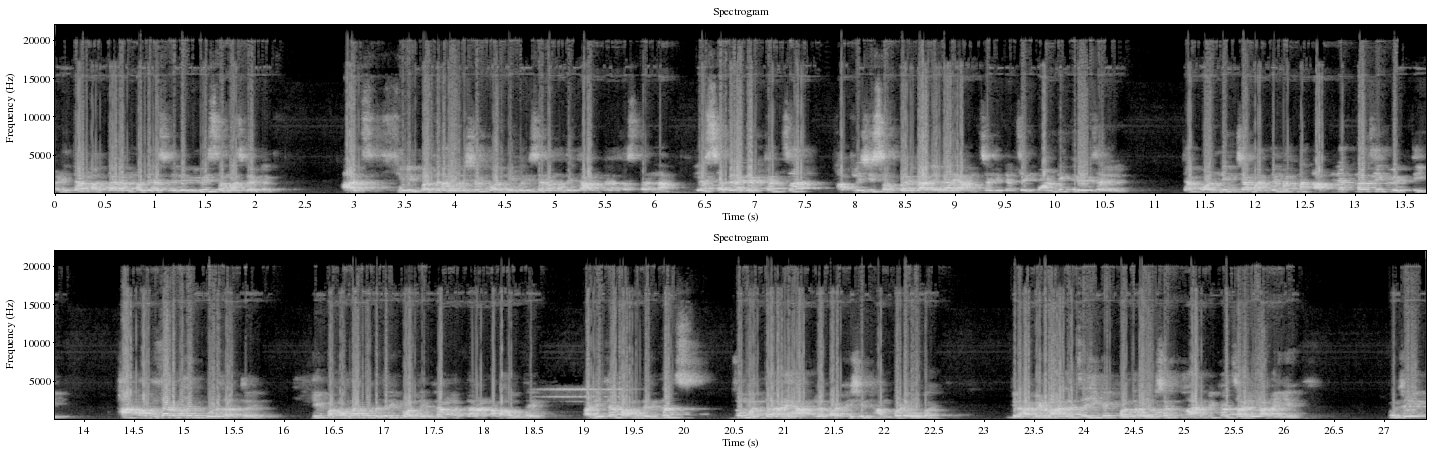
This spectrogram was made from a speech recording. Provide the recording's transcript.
आणि त्या मतदारांमध्ये असलेले विविध समाज घटक आज गेली पंधरा वर्ष कॉलनी परिसरामध्ये काम करत असताना या सगळ्या घटकांचा आपल्याशी संपर्क आलेला आहे. आमचं आणि त्यांचं एक बॉन्डिंग क्रिएट झालेलं आहे. त्या बॉन्डिंगच्या माध्यमातून आपल्यातलाच एक व्यक्ती हा आमदार म्हणून पुढे जातोय. ही भावना कुठेतरी कॉलनीतल्या मतदारांना भावते. आणि त्या भावनेतनच जो मतदार आहे आपल्या पाठीशी ठामपणे उभा आहे. ग्रामीण भागाचाही काही पंधरा वर्षात फार विकास झालेला नाहीये. म्हणजे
